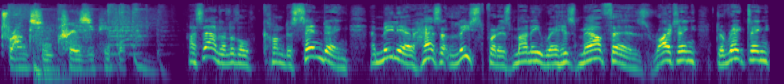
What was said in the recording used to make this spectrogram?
drunks and crazy people. I sound a little condescending. Emilio has at least put his money where his mouth is, writing, directing,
